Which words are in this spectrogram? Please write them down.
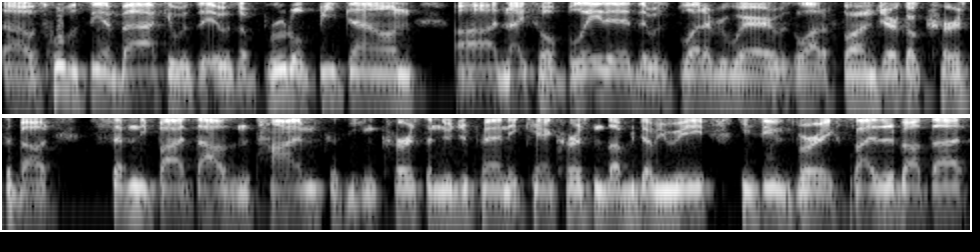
uh, it was cool to see him back. It was it was a brutal beatdown. Uh, Naito bladed. There was blood everywhere. It was a lot of fun. Jericho cursed about seventy five thousand times because he can curse in New Japan. He can't curse in WWE. He seems very excited about that.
